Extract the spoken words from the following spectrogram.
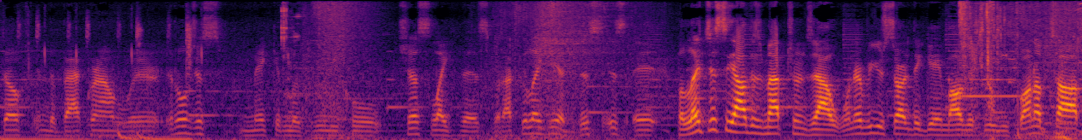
stuff in the background where it'll just make it look really cool just like this but i feel like yeah this is it but let's just see how this map turns out whenever you start the game obviously you spawn up top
